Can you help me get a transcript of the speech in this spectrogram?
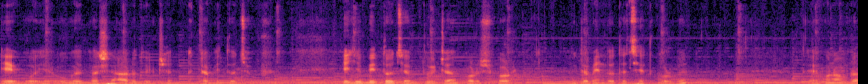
এ ও এর উভয় পাশে আরও দুইটা, একটা বৃত্তচাপ। এই যে বৃত্তচাপ দুইটা পরস্পর একটা বিন্দুতে ছেদ করবে এখন আমরা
